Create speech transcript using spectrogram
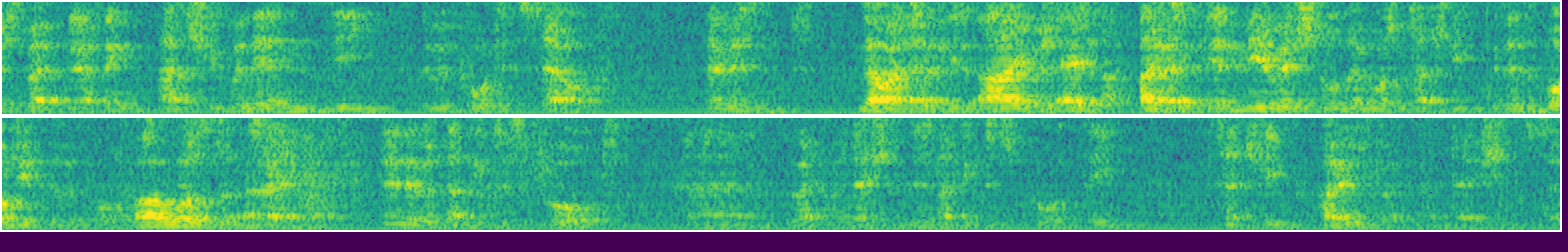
respectfully, I think actually within the, the report itself, there isn't. No, I uh, took it, I, there isn't- I uh, took it. In the original, there wasn't actually within the body of the report. Oh, wasn't doesn't there? say, you know, there was nothing to support uh, the recommendation. There's nothing to support the potentially proposed recommendation. So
